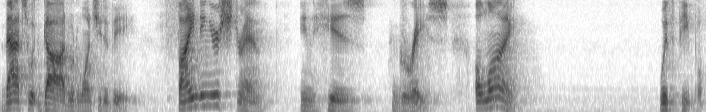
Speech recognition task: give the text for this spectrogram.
That's what God would want you to be. Finding your strength in His grace. Align. with people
